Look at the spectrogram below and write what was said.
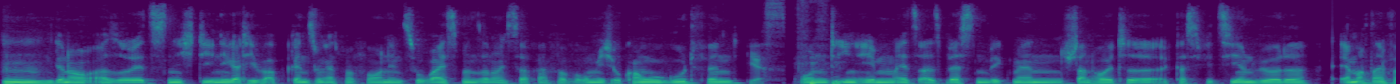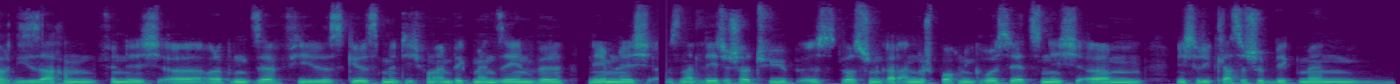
Mhm, genau, also jetzt nicht die negative Abgrenzung erstmal vornehmen zu Wiseman, sondern ich sage einfach, warum ich Okongo gut finde yes. und ihn eben jetzt als besten Big Man Stand heute klassifizieren würde. Er macht einfach die Sachen, finde ich, äh, oder bringt sehr viele Skills mit, die ich von einem Big Man sehen will. Nämlich, ist ein athletischer Typ, ist, du hast schon gerade angesprochen, die Größe jetzt nicht, ähm, nicht so die klassische Big Man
